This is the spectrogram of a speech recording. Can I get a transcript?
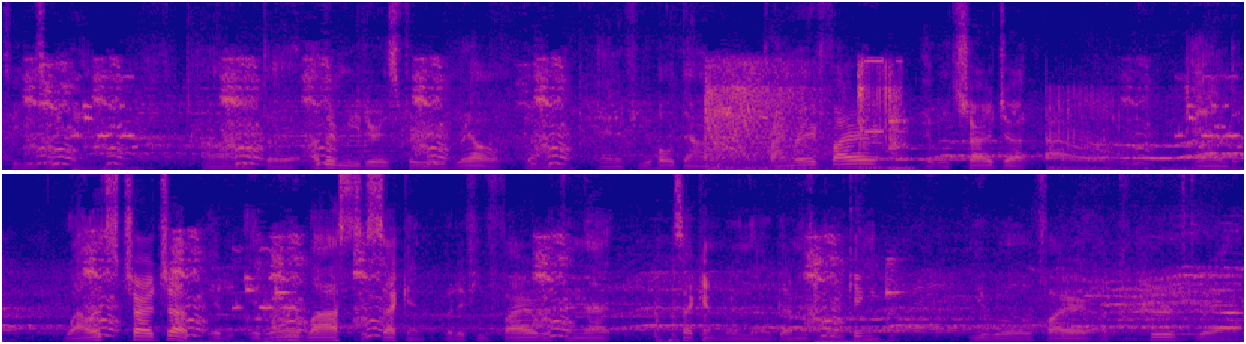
to use it again. Um, the other meter is for your rail gun, and if you hold down primary fire, it will charge up. And while it's charged up, it, it only lasts a second, but if you fire within that second when the gun is blinking, you will fire a curved rail.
